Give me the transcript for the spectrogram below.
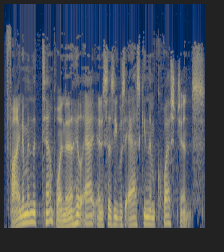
Find him in the temple. And then he'll, add, and it says he was asking them questions,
